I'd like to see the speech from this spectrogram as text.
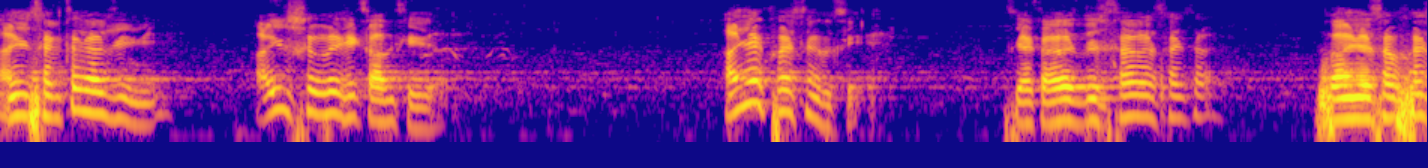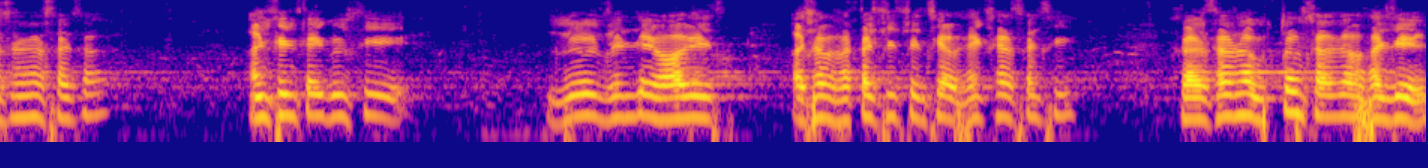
आणि शंकररावजींनी आयुष्यभर हे काम केलं. अनेक प्रश्न होते. त्या काळात दुष्काळ असायचा पाण्याचा प्रश्न नसायचा आणखीन काही गोष्टी जोरधंदे व्हावेत अशा प्रकारची त्यांची अपेक्षा असायची. कारखाना उत्तम चालला पाहिजे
